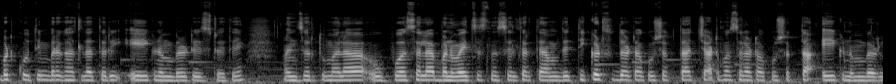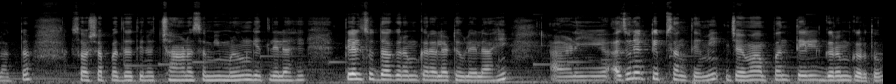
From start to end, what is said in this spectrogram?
बट कोथिंबीर घातला तरी एक नंबर टेस्ट येते. आणि जर तुम्हाला उपवासाला बनवायचंच नसेल तर त्यामध्ये तिखटसुद्धा टाकू शकता चाट मसाला टाकू शकता एक नंबर लागतं. सो अशा पद्धतीनं छान असं मी मिळून घेतलेलं आहे. तेलसुद्धा गरम करायला ठेवलेलं आहे. आणि अजून एक टिप सांगते मी. जेव्हा आपण तेल गरम करतो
